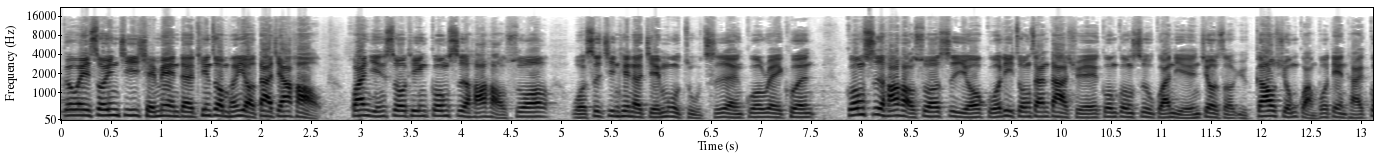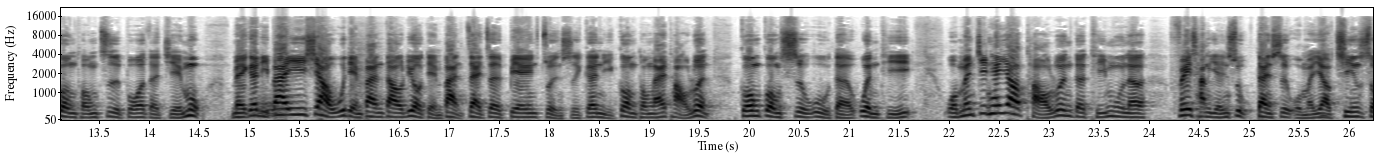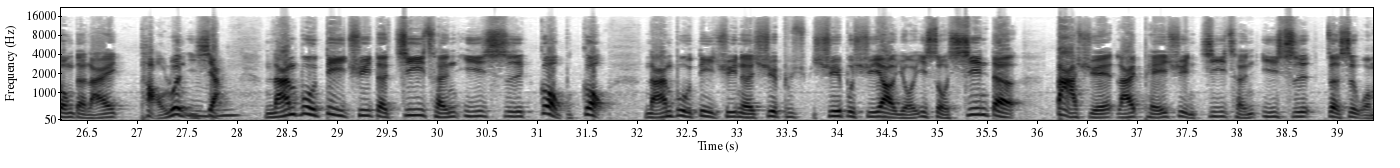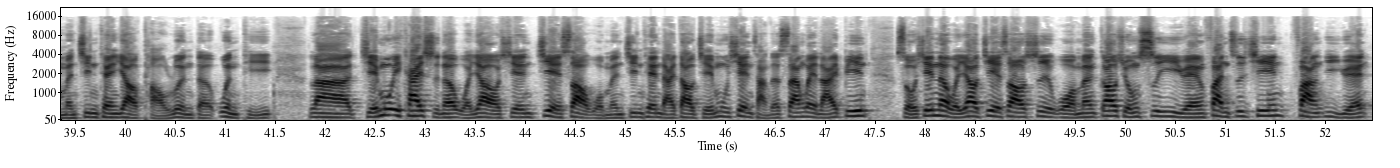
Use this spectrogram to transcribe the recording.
各位收音机前面的听众朋友，大家好，欢迎收听《公事好好说》，我是今天的节目主持人郭瑞坤。公事好好说是由国立中山大学公共事务管理研究所与高雄广播电台共同制播的节目，每个礼拜一下午五点半到六点半，在这边准时跟你共同来讨论公共事务的问题。我们今天要讨论的题目呢，非常严肃，但是我们要轻松的来讨论一下，南部地区的基层医师够不够？南部地区呢，需不需不需要有一所新的大学来培训基层医师，这是我们今天要讨论的问题。那节目一开始呢，我要先介绍我们今天来到节目现场的三位来宾。首先呢，我要介绍是我们高雄市议员范之清，范议员。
